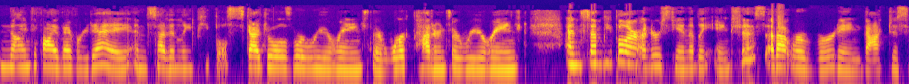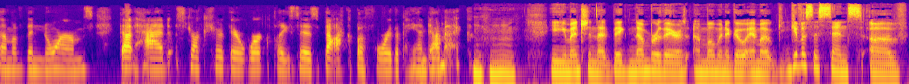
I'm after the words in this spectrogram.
nine to five every day, and suddenly people's schedules were rearranged, their work patterns are rearranged. And some people are understandably anxious about reverting back to some of the norms that had structured their workplaces back before the pandemic. Mm-hmm. You mentioned that big number there a moment ago, Emma. Give us a sense of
